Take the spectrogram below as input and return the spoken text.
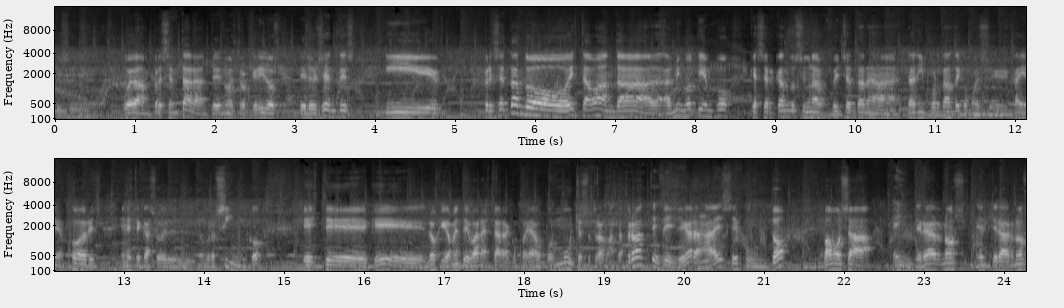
que se puedan presentar ante nuestros queridos teleoyentes y presentando esta banda al, mismo tiempo que acercándose a una fecha tan, a- tan importante como es eh, Higher Forest, en este caso el número 5, este, que lógicamente van a estar acompañados por muchas otras bandas. Pero antes de llegar a, ese punto, vamos a enterarnos, enterarnos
